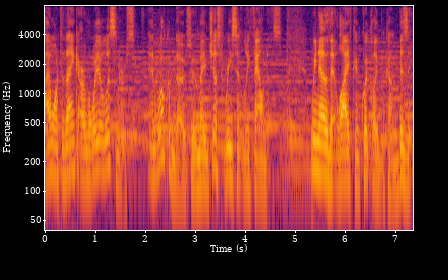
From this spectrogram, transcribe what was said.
I want to thank our loyal listeners and welcome those who may just recently found us. We know that life can quickly become busy,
